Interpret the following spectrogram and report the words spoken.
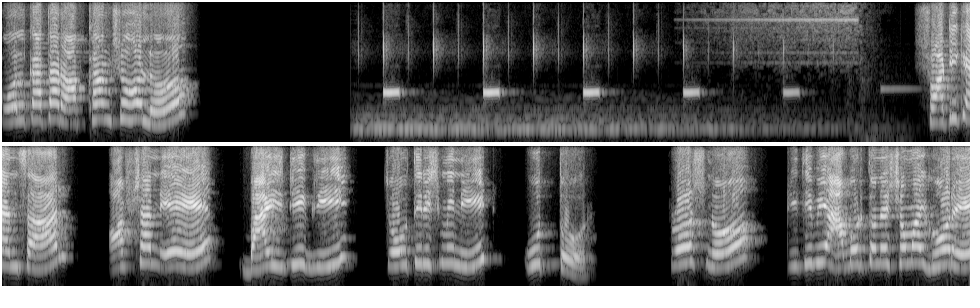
কলকাতার অক্ষাংশ হলো সঠিক অ্যান্সার অপশন এ বাইশ ডিগ্রি চৌত্রিশ মিনিট উত্তর। প্রশ্ন, পৃথিবী আবর্তনের সময় ঘোরে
